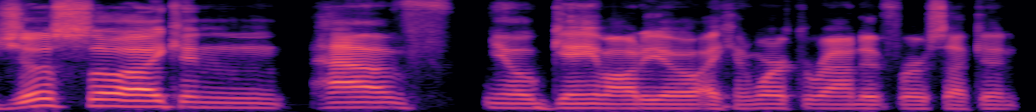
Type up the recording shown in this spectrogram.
just so I can have you know game audio. I can work around it for a second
